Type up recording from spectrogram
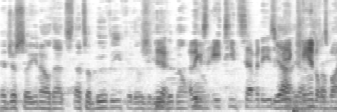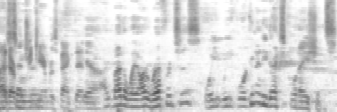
and just so you know, that's that's a movie for those of you Yeah, that don't. I think know. it's 1870s. Yeah, we had yeah, candles behind our last movie cameras back then. Yeah. I, by the way, our references, we, we we're going to need explanations.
